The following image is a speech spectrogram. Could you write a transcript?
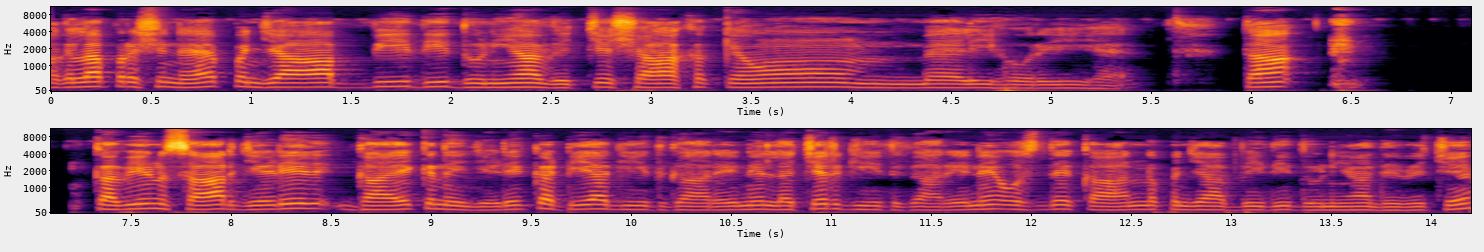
ਅਗਲਾ ਪ੍ਰਸ਼ਨ ਹੈ, ਪੰਜਾਬੀ ਦੀ ਦੁਨੀਆ ਵਿੱਚ ਸ਼ਾਖ ਕਿਉਂ ਮੈਲੀ ਹੋ ਰਹੀ ਹੈ? ਤਾਂ ਕਵੀ ਅਨੁਸਾਰ ਜਿਹੜੇ ਗਾਇਕ ਨੇ, ਜਿਹੜੇ ਘਟੀਆ ਗੀਤ ਗਾ ਰਹੇ ਨੇ, ਲਚਰ ਗੀਤ ਗਾ ਰਹੇ ਨੇ, ਉਸ ਦੇ ਕਾਰਨ ਪੰਜਾਬੀ ਦੀ ਦੁਨੀਆ ਦੇ ਵਿੱਚ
